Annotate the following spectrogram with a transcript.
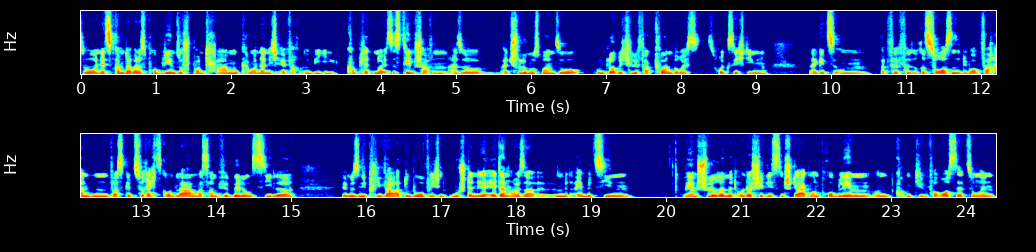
So, und jetzt kommt aber das Problem, so spontan kann man da nicht einfach irgendwie komplett neues System schaffen. Also als Schule muss man so unglaublich viele Faktoren berücksichtigen. Da geht es um, was für Ressourcen sind überhaupt vorhanden, was gibt es für Rechtsgrundlagen, was haben wir für Bildungsziele. Wir müssen die privaten und beruflichen Umstände der Elternhäuser äh, mit einbeziehen. Wir haben Schülerinnen mit unterschiedlichsten Stärken und Problemen und kognitiven Voraussetzungen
